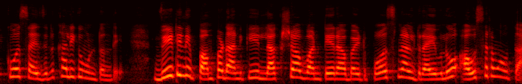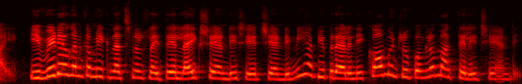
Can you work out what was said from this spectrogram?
ఎక్కువ సైజును కలిగి ఉంటుంది. వీటిని పంపడానికి లక్ష వన్ టెరాబైట్ పర్సనల్ డ్రైవ్లు అవసరమవుతాయి. ఈ వీడియో కనుక మీకు నచ్చినట్లయితే లైక్ చేయండి షేర్ చేయండి. మీ అభిప్రాయాలని కామెంట్ రూపంలో మాకు తెలియచేయండి.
